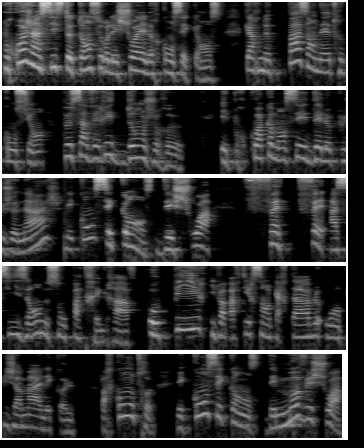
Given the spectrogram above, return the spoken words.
Pourquoi j'insiste tant sur les choix et leurs conséquences? Car ne pas en être conscient peut s'avérer dangereux. Et pourquoi commencer dès le plus jeune âge? Les conséquences des choix faits, à 6 ans ne sont pas très graves. Au pire, il va partir sans cartable ou en pyjama à l'école. Par contre, les conséquences des mauvais choix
